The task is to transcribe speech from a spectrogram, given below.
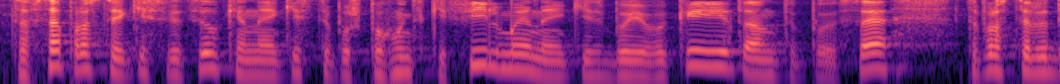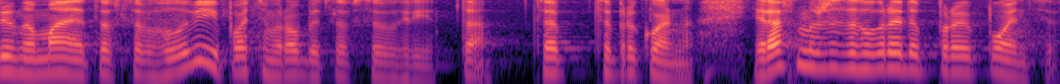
це все просто якісь відсилки на якісь типу шпигунські фільми, на якісь бойовики, там, типу, все. Це просто людина має це все в голові і потім робить це все в грі. Так, це це прикольно. І раз ми вже заговорили про японців.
